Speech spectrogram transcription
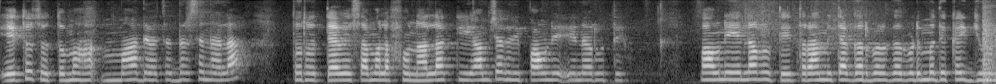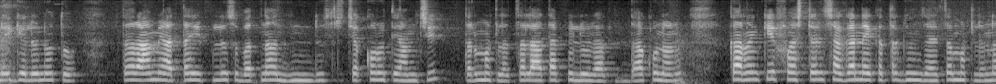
येतच होतो महा महादेवाच्या दर्शनाला. तर त्यावेळेस आम्हाला फोन आला की आमच्या घरी पाहुणे येणार होते. पाहुणे येणार होते तर आम्ही त्या गडबड गडबडीमध्ये काही घेऊनही गेलो नव्हतो. तर आम्ही आता ही पिलूसोबत ना दुसरी चक्कर होती आमची. तर म्हटलं चला आता पिल्लूला दाखवून आणू. कारण की फर्स्ट टाईम सगळ्यांना एकत्र घेऊन जायचं म्हटलं ना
